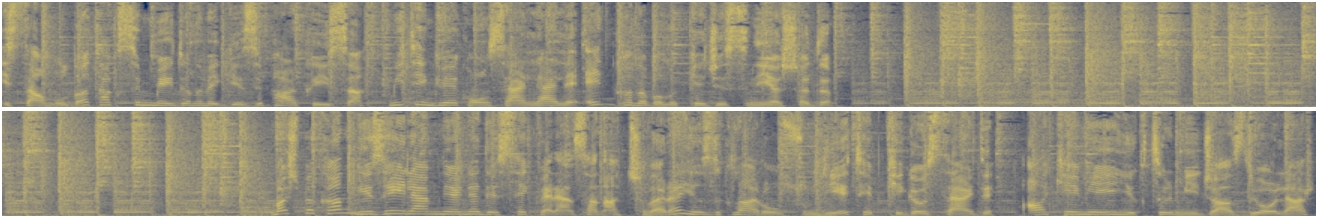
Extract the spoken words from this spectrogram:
İstanbul'da Taksim Meydanı ve Gezi Parkı ise miting ve konserlerle en kalabalık gecesini yaşadı. Başbakan gezi eylemlerine destek veren sanatçılara yazıklar olsun diye tepki gösterdi. AKM'yi yıktırmayacağız diyorlar.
